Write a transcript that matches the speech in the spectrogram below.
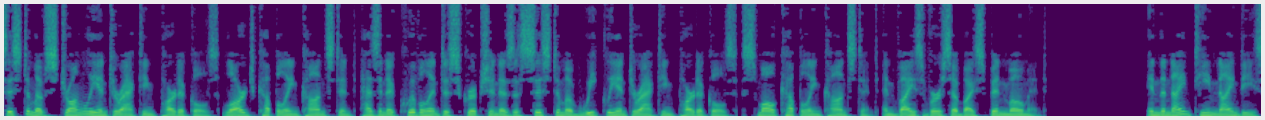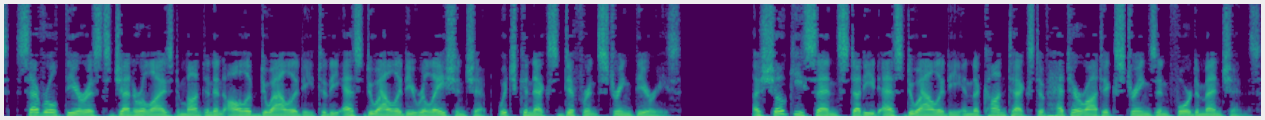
system of strongly interacting particles large coupling constant has an equivalent description as a system of weakly interacting particles small coupling constant and vice versa by spin moment. In the 1990s, several theorists generalized Montonen-Olive duality to the S-duality relationship, which connects different string theories. Ashoke Sen studied S-duality in the context of heterotic strings in four dimensions.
